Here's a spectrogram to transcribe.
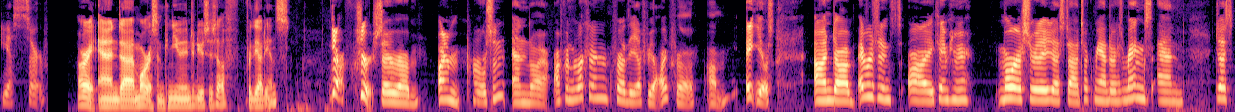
Yes, sir. All right, and uh, Morrison, can you introduce yourself for the audience? Yeah, sure. So, um, I'm Morrison, and uh, I've been working for the FBI for um eight years, and um, ever since I came here, Morris really just uh, took me under his wings and just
